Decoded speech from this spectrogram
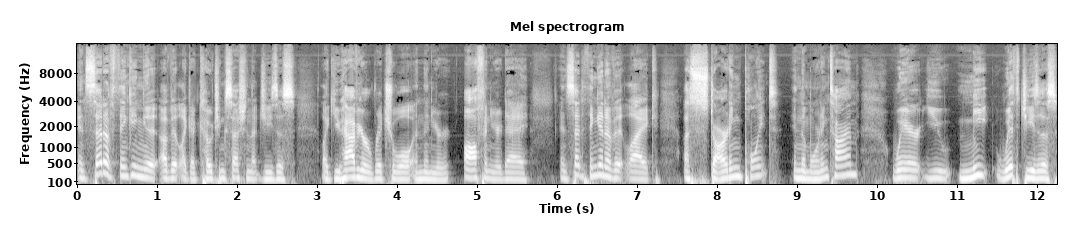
Instead of thinking of it like a coaching session that jesus like you have your ritual and then you're off in your day instead of thinking of it like a starting point in the morning time where you meet with Jesus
